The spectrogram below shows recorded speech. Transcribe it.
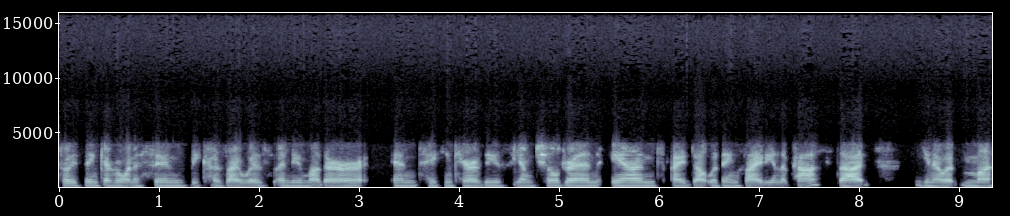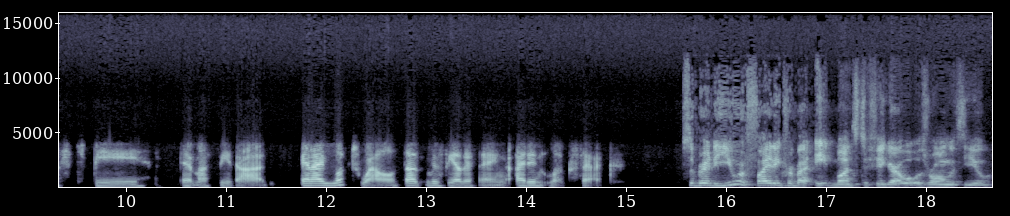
So I think everyone assumed because I was a new mother and taking care of these young children and I dealt with anxiety in the past that, you know, it must be it must be that. And I looked well. That was the other thing. I didn't look sick. So, Brandi, you were fighting for about eight months to figure out what was wrong with you,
